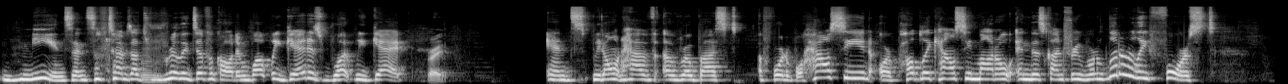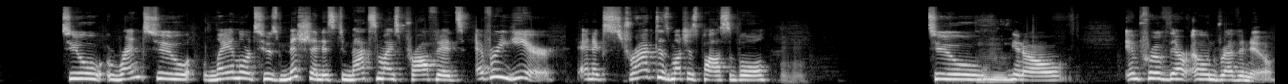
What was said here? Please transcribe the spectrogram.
means. And sometimes that's really difficult. And what we get is what we get. Right. And we don't have a robust affordable housing or public housing model in this country. We're literally forced to rent to landlords whose mission is to maximize profits every year and extract as much as possible to, Mhm. you know, improve their own revenue.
